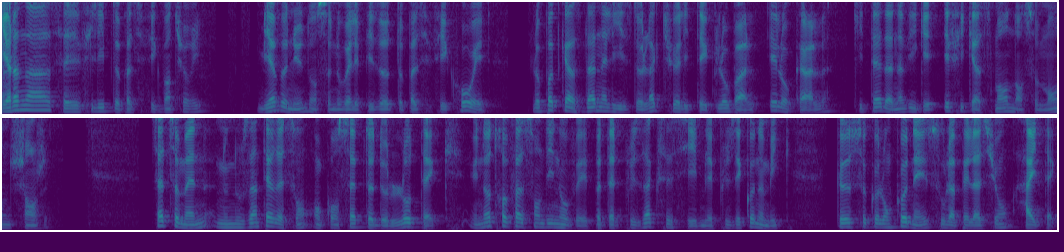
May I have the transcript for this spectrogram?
Yarana, c'est Philippe de Pacific Venturi. Bienvenue dans ce nouvel épisode de Pacific Hoe, le podcast d'analyse de l'actualité globale et locale qui t'aide à naviguer efficacement dans ce monde changé. Cette semaine, nous nous intéressons au concept de low-tech, une autre façon d'innover peut-être plus accessible et plus économique que ce que l'on connaît sous l'appellation high-tech.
